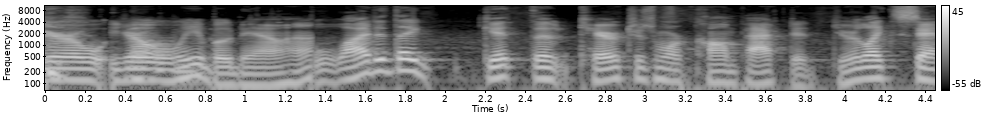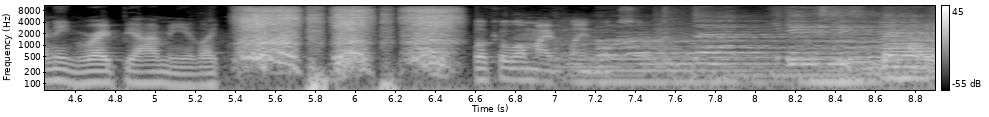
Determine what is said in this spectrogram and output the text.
You're a, you're No. a weeaboo now, huh? Why did they get the characters more compacted? You're like standing right behind me, like. Look at what my plane looks like.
